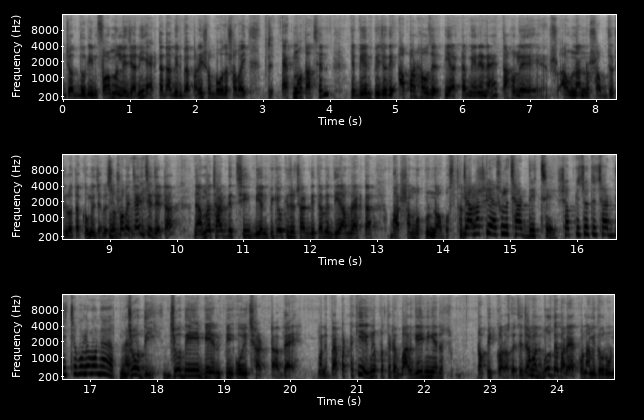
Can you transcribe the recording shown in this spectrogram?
যতদূর ইনফর্মালি জানি একটা দাবির ব্যাপারে সম্ভবত সবাই একমত আছেন যে বিএনপি যদি আপার হাউসের পিয়ারটা মেনে নেয় তাহলে অন্যান্য সব জটিলতা কমে যাবে। সো সবাই চাইছে যেটা যে আমরা ছাড় দিচ্ছি বিএনপিকেও কিছু ছাড় দিতে হবে দিয়ে আমরা একটা ভারসাম্যপূর্ণ অবস্থান জামাত কি আসলে ছাড় দিচ্ছে সবকিছুতে ছাড় দিচ্ছে বলে মনে হয় আপনার? যদি যদি বিএনপি ওই ছাড়টা দেয় মানে ব্যাপারটা কি এগুলো প্রত্যেকটা বার্গেনিং এর টপিক করা হয়েছে। জামাত বলতে পারে এখন আমি ধরুন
